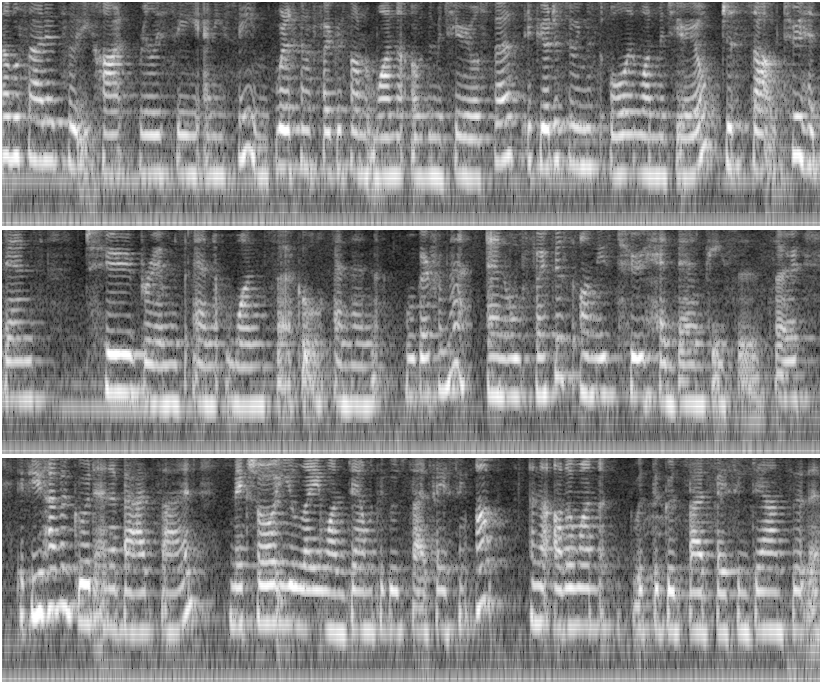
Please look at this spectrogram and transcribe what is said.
double-sided so that you can't really see any seam. We're just going to focus on one of the materials first. If you're just doing this all in one material, just start with two headbands, two brims and one circle and then we'll go from there. And we'll focus on these two headband pieces. So if you have a good and a bad side, make sure you lay one down with the good side facing up and the other one with the good side facing down so that they're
